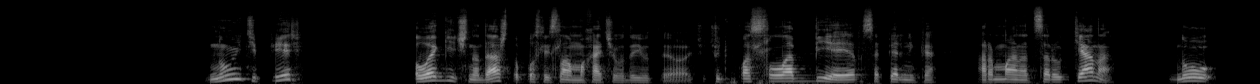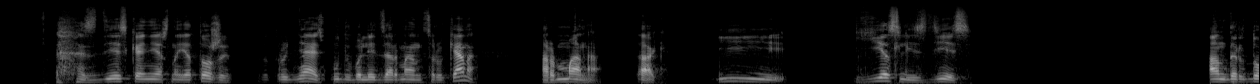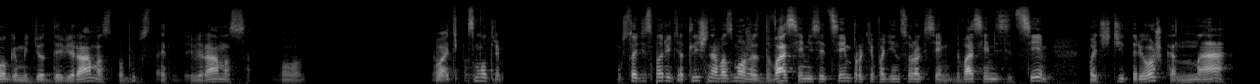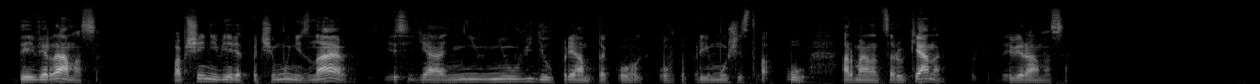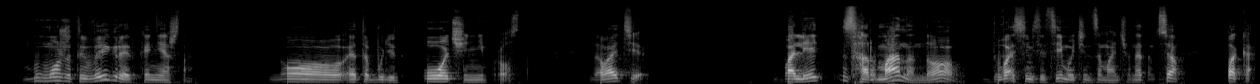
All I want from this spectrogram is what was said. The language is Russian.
Ну и теперь логично, да, что после Ислама Махачева дают э, чуть-чуть послабее соперника Армана Царукяна. Ну, здесь, конечно, я тоже затрудняюсь. Буду болеть за Армана Царукяна. Армана. Так, и если здесь андердогом идет Деви Рамос, то буду ставить на Деви Рамоса. Но давайте посмотрим. Ну, кстати, смотрите, отличная возможность. 2.77 против 1.47. 2.77, почти трешка на Дэви Рамоса. Вообще не верят, почему, не знаю. Здесь я не, не увидел прям такого какого-то преимущества у Армана Царукяна против Дэви Рамоса. Ну, может и выиграет, конечно, но это будет очень непросто. Давайте болеть за Армана, но 2.77 очень заманчиво. На этом все. Пока.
